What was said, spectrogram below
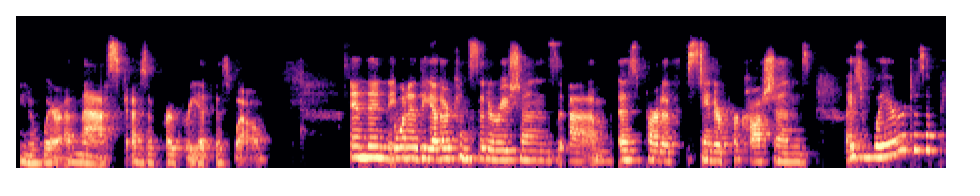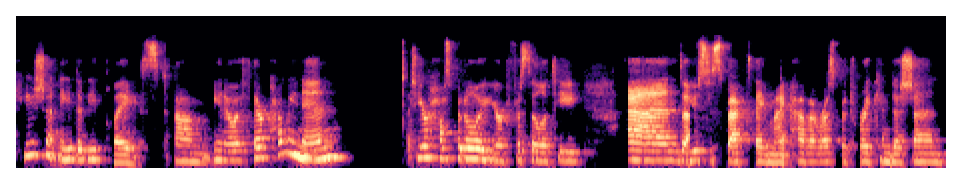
you know wear a mask as appropriate as well. And then one of the other considerations um, as part of standard precautions is where does a patient need to be placed? Um, you know, if they're coming in to your hospital or your facility and you suspect they might have a respiratory condition,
